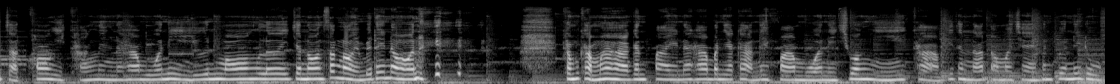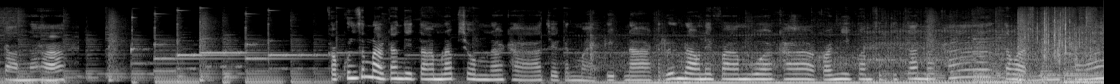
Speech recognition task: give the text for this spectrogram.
นี้พ่อก็มาจัดข้องอีกครั้งหนึ่งนะคะวัวนี่ยืนมองเลยจะนอนสักหน่อยไม่ได้นอนขำๆหากันไปนะคะ บรรยากาศในฟาร์มวัวในช่วงนี้ค่ะพี่ธนัทเอามาแชร์เพื่อนๆได้ดูกันนะคะ ขอบคุณสำหรับการติดตามรับชมนะคะ เจอกันใหม่คลิปหน้าเรื่องราวในฟาร์มวัวค่ะ ขอให้มีความสุขทุกท่านนะคะ สวัสดีค่ะ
